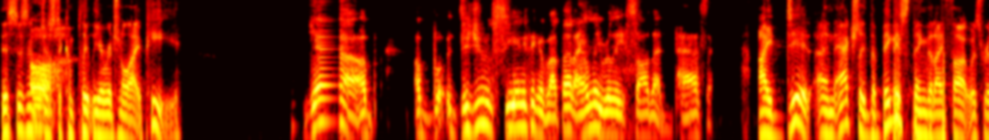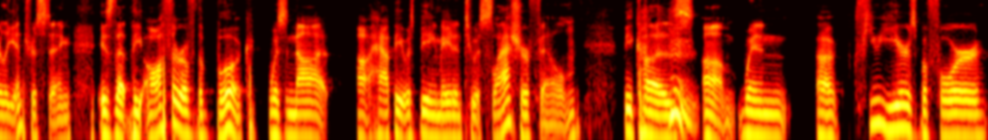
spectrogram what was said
This isn't just a Oh. completely original IP. Yeah. A, a, did you see anything about that? I only really saw that in passing. I did. And actually, the biggest thing that I thought was really interesting is that the author of the book was not uh, happy it was being made into a slasher film because um, when a few years before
